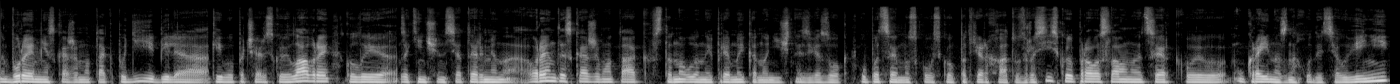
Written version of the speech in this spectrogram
буремні, скажімо так, події біля Києво-Печерської лаври, коли закінчився термін оренди, скажімо так, встановлений прямий канонічний зв'язок УПЦ Московського патріархату з Російською православною церквою. Україна знаходиться у війні,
